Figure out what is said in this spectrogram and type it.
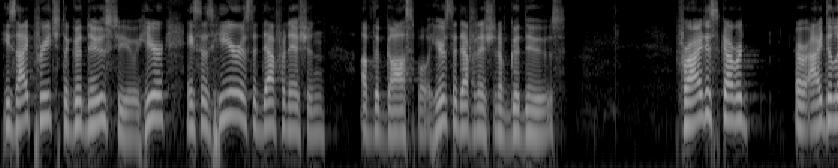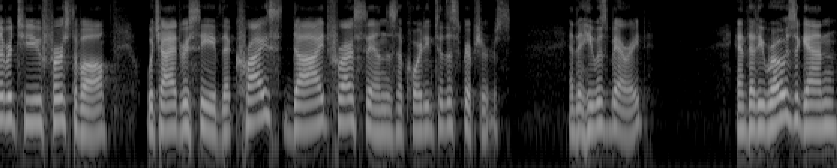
He's I preached the good news to you. Here he says, here is the definition of the gospel. Here's the definition of good news. For I discovered, or I delivered to you, first of all, which I had received, that Christ died for our sins according to the Scriptures, and that he was buried, and that he rose again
